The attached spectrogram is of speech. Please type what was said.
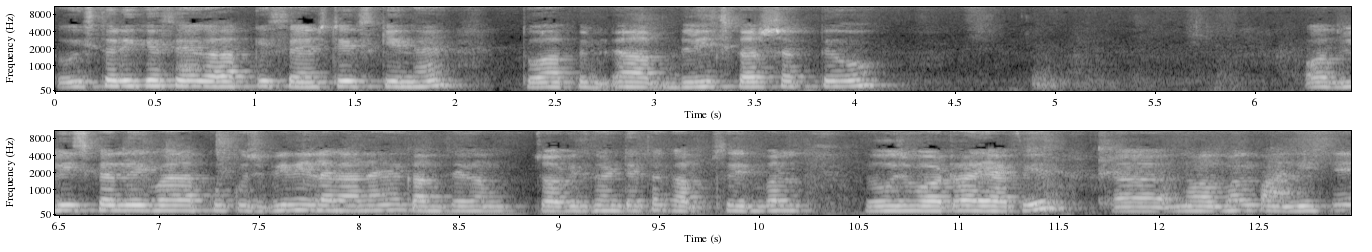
तो इस तरीके से अगर आपकी सेंसिटिव स्किन है तो आप, आप ब्लीच कर सकते हो। और ब्लीच करने के बाद आपको कुछ भी नहीं लगाना है। कम से कम 24 घंटे तक आप सिंपल रोज वाटर या फिर नॉर्मल पानी से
